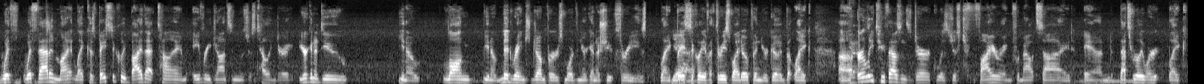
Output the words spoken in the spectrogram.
with with that in mind, like because basically by that time, Avery Johnson was just telling Dirk, "You're gonna do, you know, long, you know, mid range jumpers more than you're gonna shoot threes. Like Yeah. basically, if a three's wide open, you're good. But like uh, Yeah. early 2000s Dirk was just firing from outside, and that's really where like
